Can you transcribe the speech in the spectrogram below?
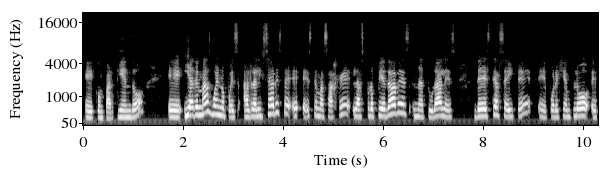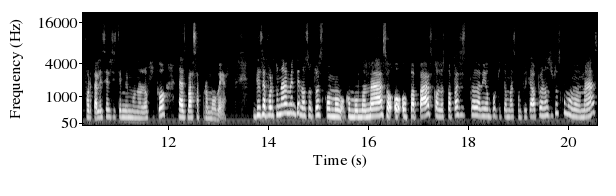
eh, compartiendo. Y además, bueno, pues al realizar este, e, este masaje, las propiedades naturales de este aceite, por ejemplo, fortalece el sistema inmunológico, las vas a promover. Desafortunadamente nosotros como, como mamás o, papás, con los papás es todavía un poquito más complicado, pero nosotros como mamás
